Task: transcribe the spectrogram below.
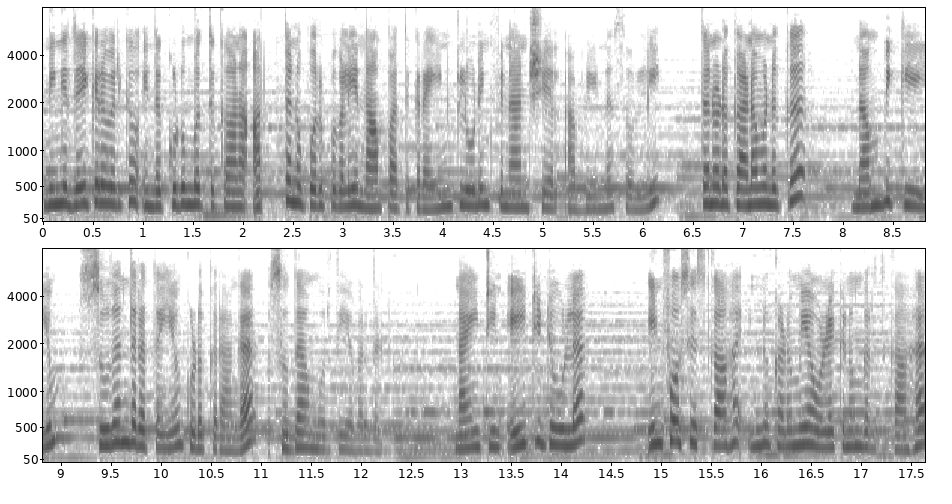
நீங்கள் ஜெயிக்கிற வரைக்கும் இந்த குடும்பத்துக்கான அத்தனை பொறுப்புகளையும் நான் பார்த்துக்கிறேன் இன்க்ளூடிங் ஃபினான்ஷியல் அப்படின்னு சொல்லி தன்னோட கணவனுக்கு நம்பிக்கையும் சுதந்திரத்தையும் கொடுக்குறாங்க சுதாமூர்த்தி அவர்கள். நைன்டீன் எயிட்டி டூவில் இன்ஃபோசிஸ்க்காக இன்னும் கடுமையாக உழைக்கணுங்கிறதுக்காக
